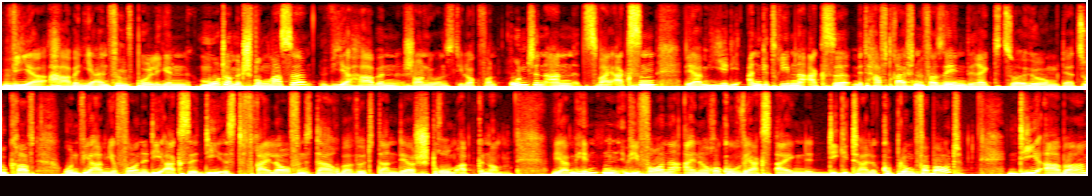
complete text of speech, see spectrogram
Wir haben hier einen fünfpoligen Motor mit Schwungmasse. Wir haben, schauen wir uns die Lok von unten an, zwei Achsen. Wir haben hier die angetriebene Achse mit Haftreifen versehen, direkt zur Erhöhung der Zugkraft. Und wir haben hier vorne die Achse, die ist freilaufend. Darüber wird dann der Strom abgenommen. Wir haben hinten wie vorne eine Rocco werkseigene digitale Kupplung verbaut, die aber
